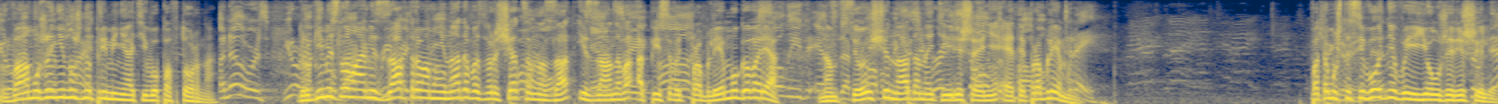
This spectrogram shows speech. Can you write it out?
вам уже не нужно применять его повторно. Другими словами, завтра вам не надо возвращаться назад и заново описывать проблему, говоря, нам все еще надо найти решение этой проблемы потому что сегодня вы ее уже решили.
